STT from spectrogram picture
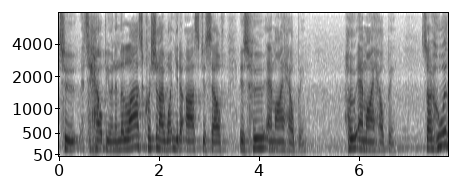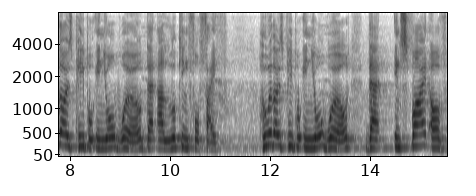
to, to help you in? And the last question I want you to ask yourself is who am I helping? Who am I helping? So, who are those people in your world that are looking for faith? Who are those people in your world that, in spite of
